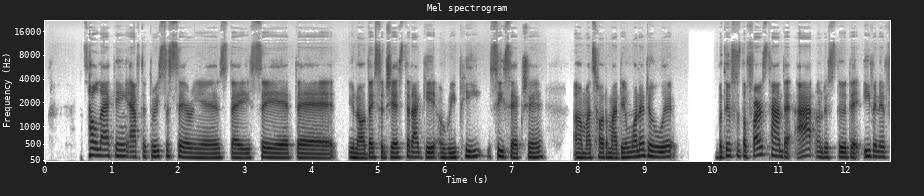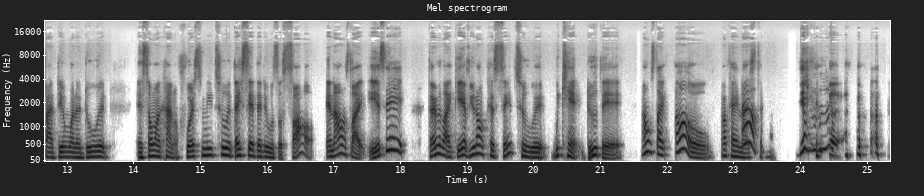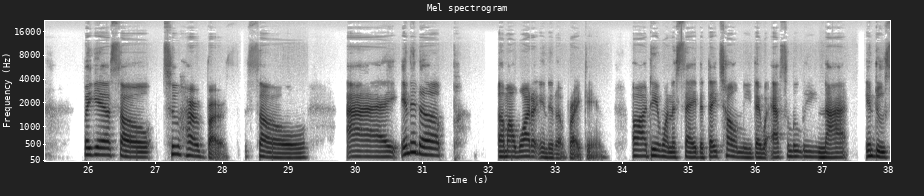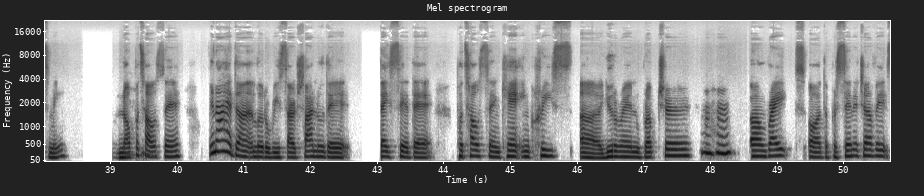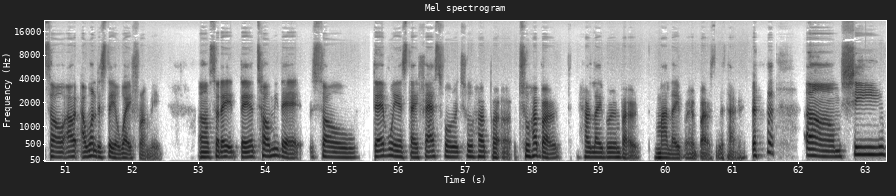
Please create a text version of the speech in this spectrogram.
TOLACing after three cesareans. They said that, you know, they suggested I get a repeat C section. Um, I told them I didn't want to do it. But this was the first time that I understood that even if I didn't want to do it and someone kind of forced me to it, they said that it was assault. And I was like, is it? They were like, yeah, if you don't consent to it, we can't do that. I was like, oh, okay, nice Oh. to know. Yeah. but yeah, so to her birth. So I ended up, uh, my water ended up breaking. Oh, I did want to say that they told me they would absolutely not induce me, no Mhm. Pitocin. And I had done a little research, so I knew that they said that Pitocin can't increase uh, uterine rupture hmm um, rates or the percentage of it. So I, I wanted to stay away from it. Um, so they they told me that. So that Wednesday, fast forward to her to her birth, her labor and birth, my labor and birth with her. um, she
